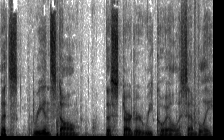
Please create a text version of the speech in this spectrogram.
Let's reinstall the starter recoil assembly.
